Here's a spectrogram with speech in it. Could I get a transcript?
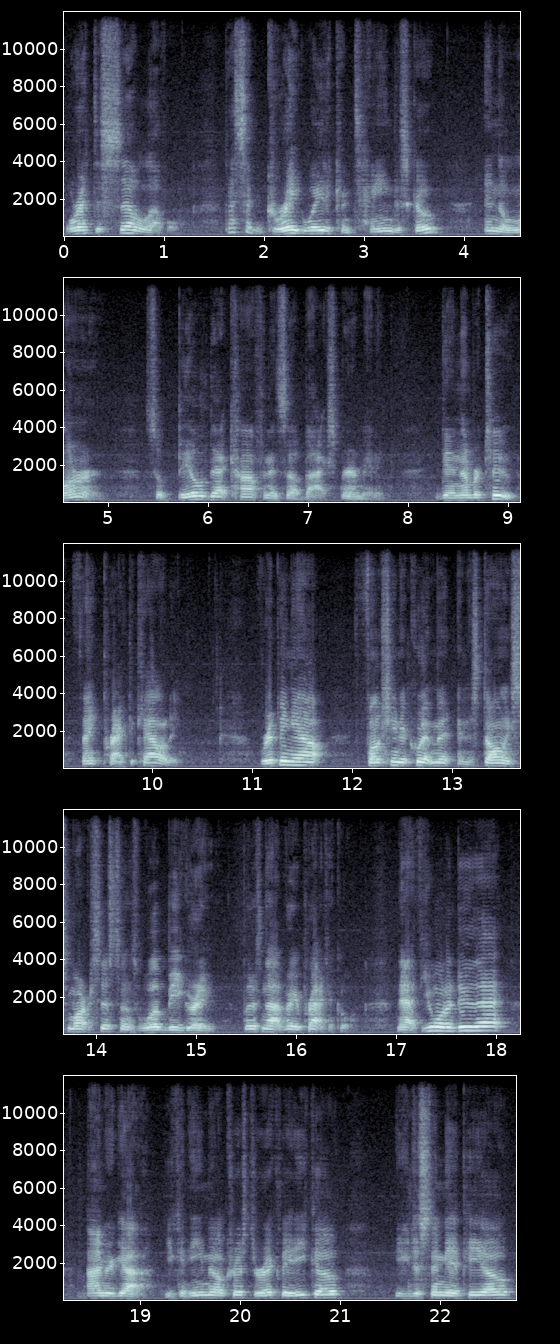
or at the cell level. That's a great way to contain the scope and to learn. So build that confidence up by experimenting. Then number two, think practicality. Ripping out functioning equipment and installing smart systems would be great, but it's not very practical. Now if you want to do that, I'm your guy. You can email Chris directly at ECO. You can just send me a PO.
